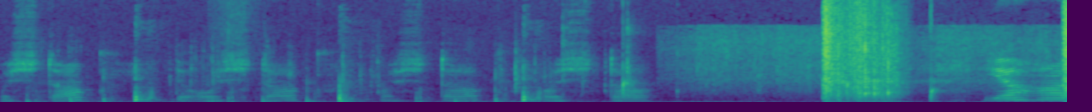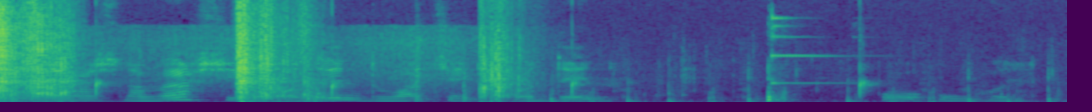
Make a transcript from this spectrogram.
Ось так, і ось так, ось так, ось так. Я граю зараз на версії 1.21. О, уголь.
